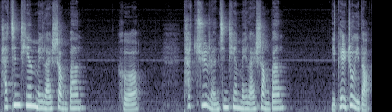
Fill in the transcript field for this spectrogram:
他今天没来上班”和“他居然今天没来上班”。你可以注意到，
